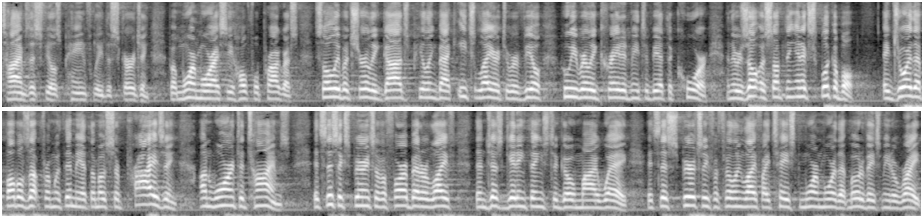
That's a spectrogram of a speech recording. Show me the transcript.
times, this feels painfully discouraging, but more and more I see hopeful progress. Slowly but surely, God's peeling back each layer to reveal who He really created me to be at the core. And the result is something inexplicable a joy that bubbles up from within me at the most surprising, unwarranted times. It's this experience of a far better life than just getting things to go my way. It's this spiritually fulfilling life I taste more and more that motivates me to write.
